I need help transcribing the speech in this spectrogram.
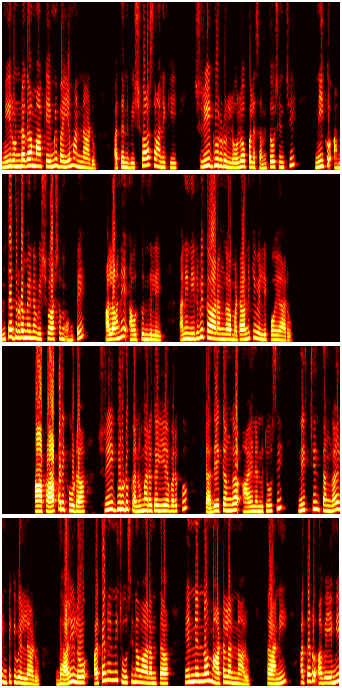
మీరుండగా మాకేమి భయం అన్నాడు. అతని విశ్వాసానికి శ్రీగురుడు లోపల సంతోషించి నీకు అంత దృఢమైన విశ్వాసం ఉంటే అలానే అవుతుందిలే అని నిర్వికారంగా మఠానికి వెళ్ళిపోయారు. ఆ కాపరి కూడా శ్రీగురుడు కనుమరుగయ్యే వరకు తదేకంగా ఆయనను చూసి నిశ్చింతంగా ఇంటికి వెళ్ళాడు. దారిలో అతనిని చూసిన వారంతా ఎన్నెన్నో మాటలన్నారు కాని అతడు అవేమీ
